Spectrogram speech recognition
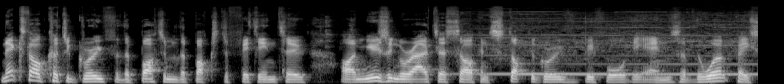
Next, I'll cut a groove for the bottom of the box to fit into. I'm using a router so I can stop the groove before the ends of the workpiece.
